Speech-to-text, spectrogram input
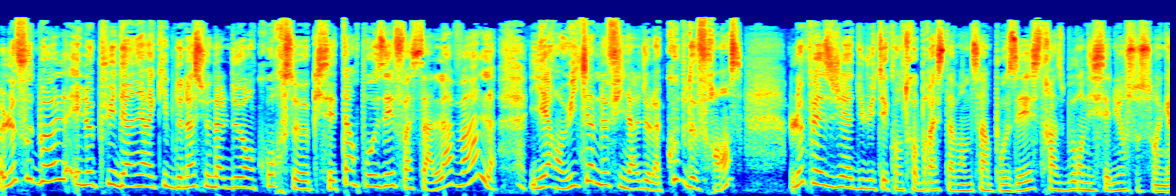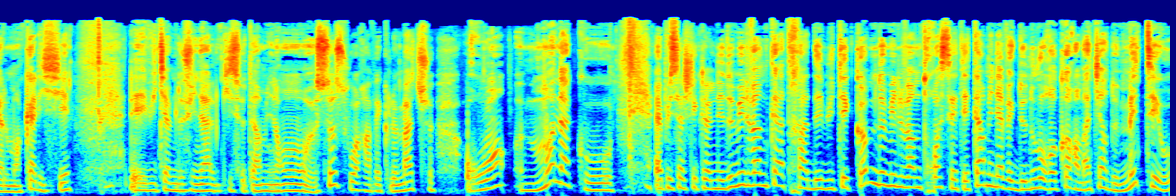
Le football est le puis dernière équipe de National 2 en course qui s'est imposée face à Laval hier en huitième de finale de la Coupe de France. Le PSG a dû lutter contre Brest avant de s'imposer. Strasbourg, Nice et Lyon se sont également qualifiés. Les huitièmes de finale qui se termineront ce soir avec le match Rouen-Monaco. Et puis sachez que l'année 2024 a débuté comme 2023. C'était terminé avec de nouveaux records en matière de météo.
